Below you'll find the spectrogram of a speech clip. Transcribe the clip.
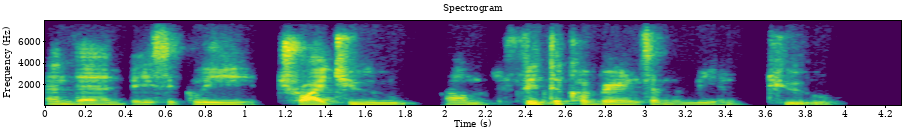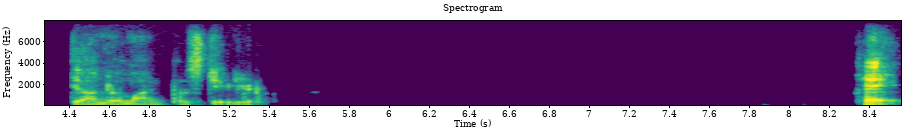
and then basically try to um, fit the covariance and the mean to the underlying posterior. Okay,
